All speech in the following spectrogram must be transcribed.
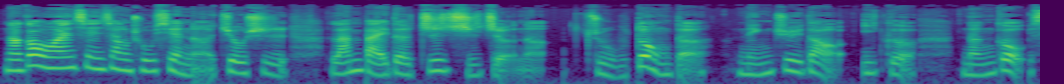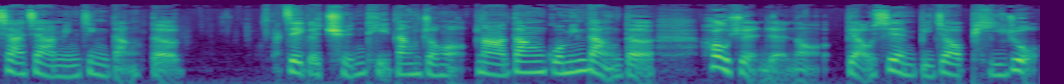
那高虹安现象出现呢，就是蓝白的支持者呢，主动的凝聚到一个能够下架民进党的这个群体当中哦。那当国民党的候选人哦表现比较疲弱。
